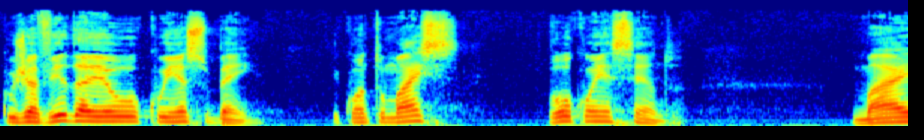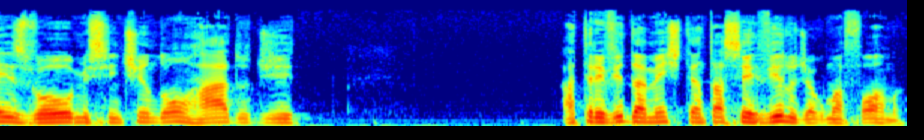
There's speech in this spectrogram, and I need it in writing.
cuja vida eu conheço bem. E quanto mais vou conhecendo, mais vou me sentindo honrado de atrevidamente tentar servi-lo de alguma forma.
